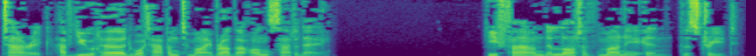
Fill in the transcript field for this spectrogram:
Tarek, have you heard what happened to my brother on Saturday? He found a lot of money in the street.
